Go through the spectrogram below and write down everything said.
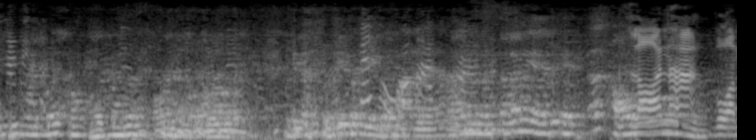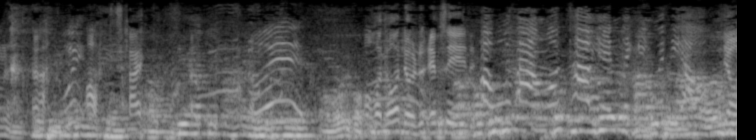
ดทีมงานเบิร์ดของผมมาด้วยอ๋อเดี๋ยวเดี๋ยวเดี๋ยวเดี๋ยวเดี๋ยวเขาฟังอะไรนะตอนแรกเนี่ยเอ็ดเออร้อนนะฮะ บวมนะอ๋อใช่เชียร์ติดมาเฮ้ยโอ้ยขอบขอโทษเดี๋ยว FC ขอบคุณค่ะงดข้าวเย็นไปกินก๋วยเตี๋ยวเดี๋ยว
